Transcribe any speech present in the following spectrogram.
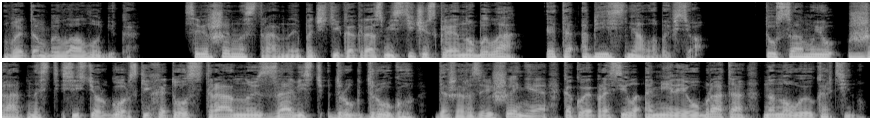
В этом была логика. Совершенно странная, почти как раз мистическая, но была. Это объясняло бы все. Ту самую жадность сестер Горских, эту странную зависть друг к другу, даже разрешение, какое просила Амелия у брата на новую картину.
